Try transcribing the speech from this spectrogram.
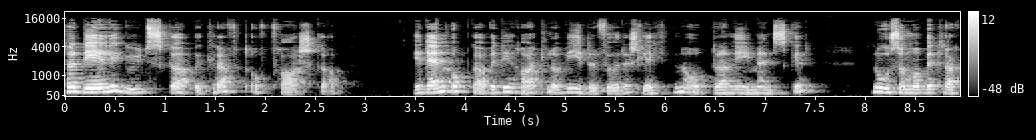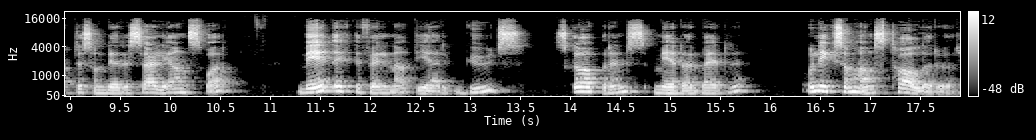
tar del i Guds skaperkraft og farskap. I den oppgave de har til å videreføre slekten og oppdra nye mennesker, noe som må betraktes som deres særlige ansvar, vet ektefellene at de er Guds, skaperens medarbeidere og liksom hans talerør.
